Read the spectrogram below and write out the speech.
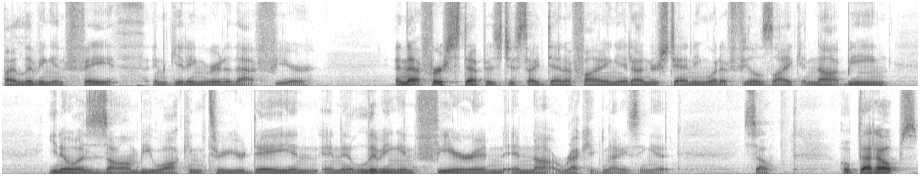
by living in faith and getting rid of that fear. And that first step is just identifying it, understanding what it feels like, and not being, you know, a zombie walking through your day and, and living in fear and, and not recognizing it. So, hope that helps.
